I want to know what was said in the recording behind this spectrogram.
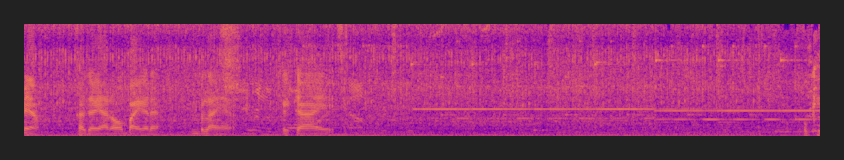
นี่ยขับจักรยานอ้อมไปก็ได้ไม่เป็นไรฮะใกล้ๆโอเค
